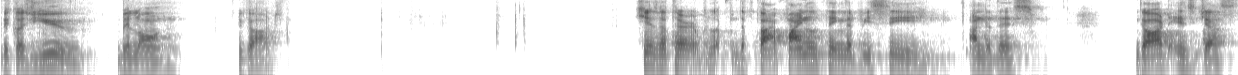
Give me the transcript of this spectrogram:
because you belong to God. Here's the third, the final thing that we see under this God is just.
